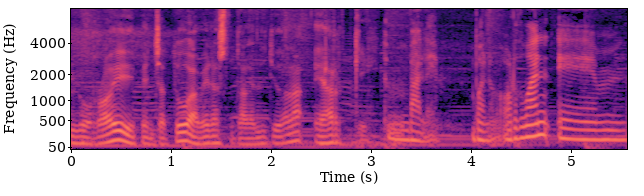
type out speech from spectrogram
lurroi pentsatu aberastuta gelditu dela eharki. Vale. Bueno, orduan, eh,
